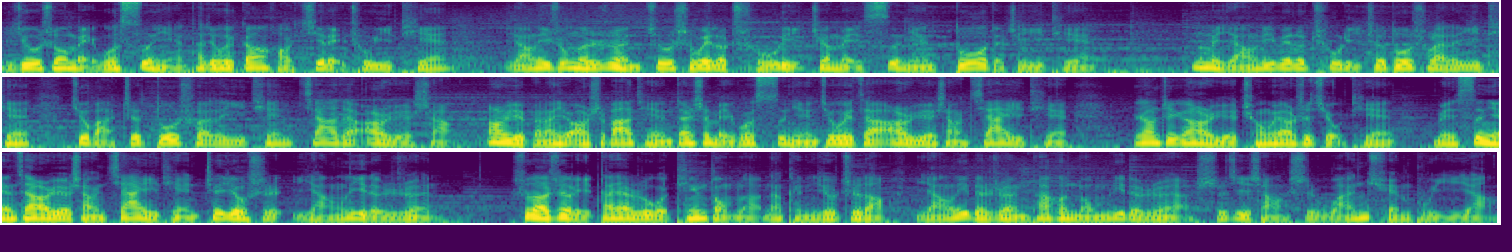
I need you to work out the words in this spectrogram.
也就是说每过四年，它就会刚好积累出一天。阳历中的闰就是为了处理这每四年多的这一天。那么阳历为了处理这多出来的一天，就把这多出来的一天加在二月上。二月本来有二十八天，但是每过四年就会在二月上加一天。让这个二月成为二十九天，每四年在二月上加一天，这就是阳历的闰。说到这里，大家如果听懂了，那肯定就知道阳历的闰它和农历的闰啊，实际上是完全不一样，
